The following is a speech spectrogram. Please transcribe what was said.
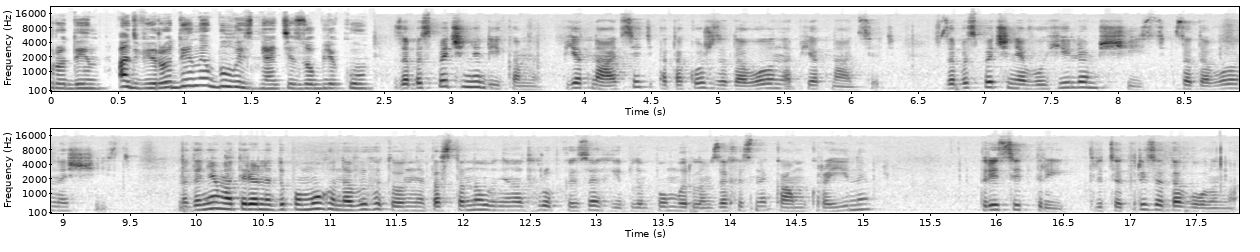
родин, а дві родини були зняті з обліку. Забезпечення ліками 15, а також задоволено 15. Забезпечення вугіллям 6, задоволено 6. Надання матеріальної допомоги на виготовлення та встановлення надгробків загиблим, померлим захисникам України 33, 33 задоволено.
